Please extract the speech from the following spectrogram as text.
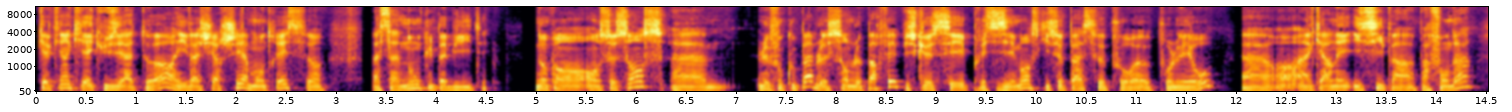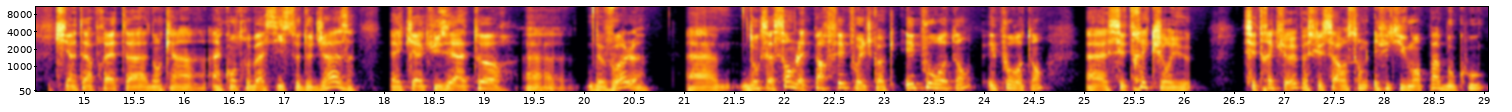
quelqu'un qui est accusé à tort et il va chercher à montrer bah, sa non-culpabilité. Donc, en, ce sens, euh, le faux coupable semble parfait puisque c'est précisément ce qui se passe pour euh, pour le héros. Euh, incarné ici par, par Fonda, qui interprète donc un, un, contrebassiste de jazz et qui est accusé à tort de vol. donc ça semble être parfait pour Hitchcock. Et pour autant, et pour autant, c'est très curieux c'est très curieux parce que ça ressemble effectivement pas beaucoup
